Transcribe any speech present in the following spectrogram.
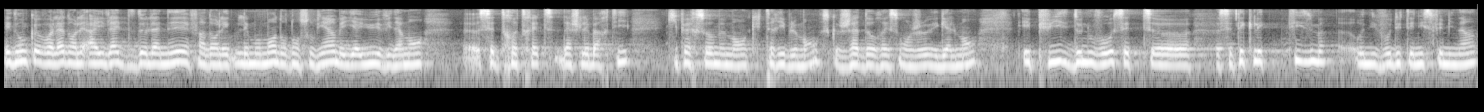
Et donc euh, voilà, dans les highlights de l'année, enfin dans les, les moments dont on se souvient, ben, il y a eu évidemment euh, cette retraite d'Ashley Barty qui perso me manque terriblement parce que j'adorais son jeu également. Et puis de nouveau cette, euh, cet éclectisme au niveau du tennis féminin.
